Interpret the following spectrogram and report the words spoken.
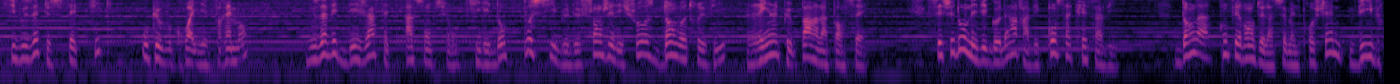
Si vous êtes sceptique ou que vous croyez vraiment, vous avez déjà cette assumption qu'il est donc possible de changer les choses dans votre vie rien que par la pensée. C'est ce dont Neville Goddard avait consacré sa vie. Dans la conférence de la semaine prochaine, Vivre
